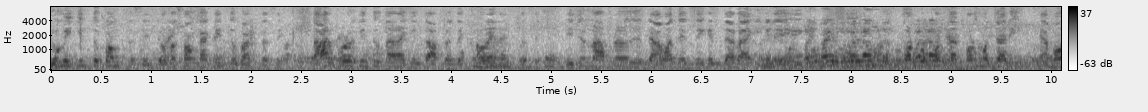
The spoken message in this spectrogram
জমি কিন্তু কমতেছে, জনসংখ্যা কিন্তু বাড়তেছে। তারপরেও কিন্তু তারা কিন্তু আপনাদের খাওয়াই রাখতেছে। এই জন্য আপনারা যদি আমাদের দেখেন যারা এখানে কর্মকর্তা, কর্মচারী এবং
